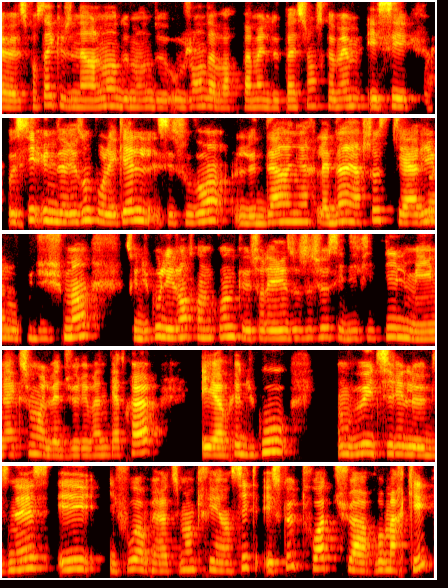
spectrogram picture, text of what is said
Euh, c'est pour ça que généralement, on demande aux gens d'avoir pas mal de patience quand même. Et c'est aussi une des raisons pour lesquelles c'est souvent le dernier, la dernière chose qui arrive au bout du chemin. Parce que du coup, les gens se rendent compte que sur les réseaux sociaux, c'est difficile, mais une action, elle va durer 24 heures. Et après, du coup, on veut étirer le business et il faut impérativement créer un site. Est-ce que toi, tu as remarqué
